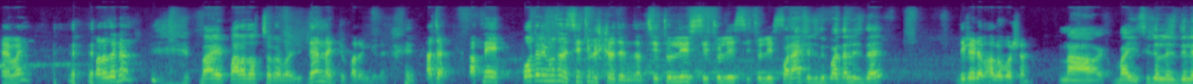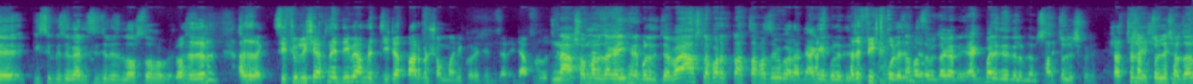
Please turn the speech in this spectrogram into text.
হ্যাঁ ভাই পারা যায় না? ভাই পারা যাচ্ছে না ভাই। দেন না একটু পারেন কিনা। আচ্ছা আপনি পঁয়তাল্লিশ বছর ছিচল্লিশ করে দেন। যান ছিচল্লিশ ছিচল্লিশ ছিচল্লিশ পরে যদি পঁয়তাল্লিশ দেয়। দিলে এটা ভালোবাসা? না ভাই ছিচল্লিশ দিলে কিছু কিছু গাড়ি ছিচল্লিশ লস হবে। লস না? আচ্ছা দেখ ছিচল্লিশে আপনি দিবে আপনি যেটা পারবেন সম্মানই করে দেন এটা আপনার না সম্মানের জায়গায় এখানে বলে দিতে ভাই আসলে পরে চাপাচাপি করে আমি আগে বলে দিই আচ্ছা ফিক্সড বলে দেন চাপাচাপি জায়গায় একবারে দিয়ে দিলাম জান সাতচল্লিশ করে। সাতচল্লিশ? সাতচল্লিশ হাজার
